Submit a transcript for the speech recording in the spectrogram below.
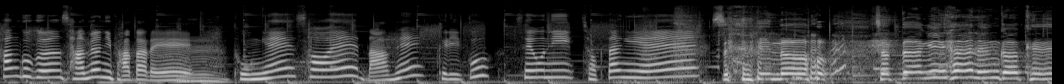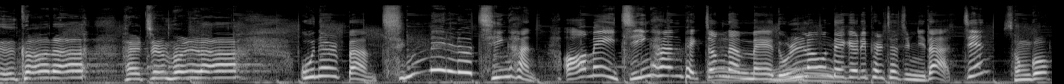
한국은 사면이 바다래. 음. 동해, 서해, 남해, 그리고 세훈이 적당히 해. Say no 적당히 하는 거 그거나 할 줄 몰라 오늘 밤 증멜로 징한 어메이징한 백정남매의 오. 놀라운 대결이 펼쳐집니다. 찐 선곡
